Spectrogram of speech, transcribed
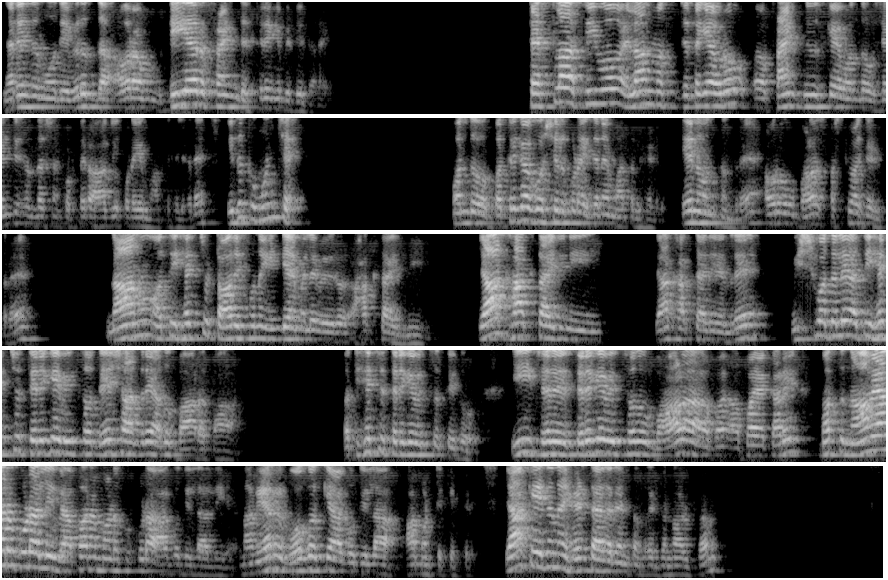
ನರೇಂದ್ರ ಮೋದಿ ವಿರುದ್ಧ ಅವರ ಡಿಯರ್ ಫ್ರೆಂಡ್ ತಿರುಗಿ ಬಿದ್ದಿದ್ದಾರೆ. ಟೆಸ್ಲಾ ಸಿಒ ಎಲಾನ್ ಮಸ್ಕ್ ಜೊತೆಗೆ ಅವರು ಫ್ರಾಂಕ್ ನ್ಯೂಸ್ಗೆ ಒಂದು ಜಂಟಿ ಸಂದರ್ಶನ ಕೊಡ್ತಾರೆ ಆಗ್ಲೂ ಕೂಡ ಈ ಮಾತು ಹೇಳಿದರೆ ಇದಕ್ಕೂ ಮುಂಚೆ ಒಂದು ಪತ್ರಿಕಾಗೋಷ್ಠಿಯಲ್ಲೂ ಕೂಡ ಇದನ್ನೇ ಮಾತನ್ನು ಹೇಳಿದ್ರು. ಏನು ಅಂತಂದ್ರೆ, ಅವರು ಬಹಳ ಸ್ಪಷ್ಟವಾಗಿ ಹೇಳ್ತಾರೆ, ನಾನು ಅತಿ ಹೆಚ್ಚು ಟಾರಿಫ್ ಇಂಡಿಯಾ ಮೇಲೆ ಹಾಕ್ತಾ ಇದ್ದೀನಿ. ಯಾಕೆ ಹಾಕ್ತಾ ಇದ್ದೀನಿ? ಯಾಕೆ ಹಾಕ್ತಾ ಇದ್ದೀನಿ ಅಂದ್ರೆ ವಿಶ್ವದಲ್ಲೇ ಅತಿ ಹೆಚ್ಚು ತೆರಿಗೆ ವಿಧಿಸೋ ದೇಶ ಅಂದ್ರೆ ಅದು ಭಾರತ. ಅತಿ ಹೆಚ್ಚು ತೆರಿಗೆ ವಿಧಿಸುತ್ತಿದ್ದು ಈ ತೆರೆ- ತೆರಿಗೆ ವಿಧಿಸೋದು ಬಹಳ ಅಪ- ಅಪಾಯಕಾರಿ ಮತ್ತು ನಾವ್ಯಾರು ಕೂಡ ಅಲ್ಲಿ ವ್ಯಾಪಾರ ಮಾಡೋಕ್ಕೂ ಕೂಡ ಆಗೋದಿಲ್ಲ ಅಲ್ಲಿ. ನಾವ್ಯಾರು ಹೋಗೋಕೆ ಆಗೋದಿಲ್ಲ ಆ ಮಟ್ಟಕ್ಕೆ ಯಾಕೆ ಇದನ್ನ ಹೇಳ್ತಾ ಇದ್ದಾರೆ ಅಂತಂದ್ರೆ ಡೊನಾಲ್ಡ್ ಟ್ರಂಪ್?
